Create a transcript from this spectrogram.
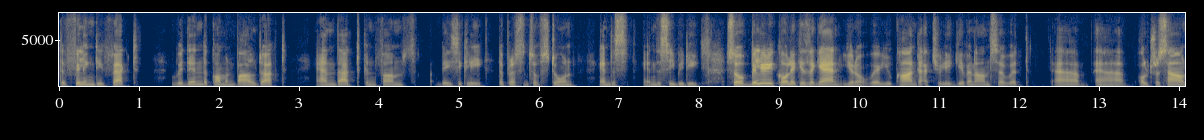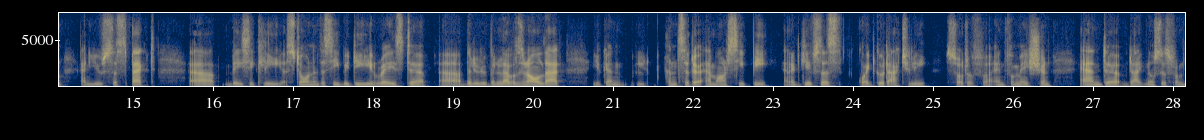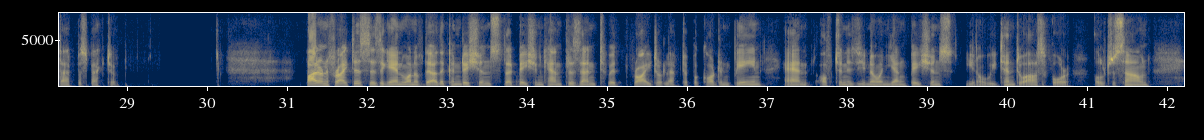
the filling defect within the common bile duct, and that confirms basically the presence of stone in this in the CBD. So biliary colic is again, you know, where you can't actually give an answer with uh, uh, ultrasound and you suspect uh, basically a stone in the CBD, raised uh, uh, bilirubin levels and all that. You can consider MRCP and it gives us quite good actually sort of uh, information and diagnosis from that perspective. Pyelonephritis is again one of the other conditions that patient can present with right or left upper quadrant pain. And often, as you know, in young patients, you know, we tend to ask for ultrasound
